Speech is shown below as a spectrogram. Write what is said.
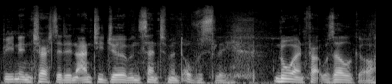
been interested in anti-German sentiment, obviously. Nor, in fact, was Elgar.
